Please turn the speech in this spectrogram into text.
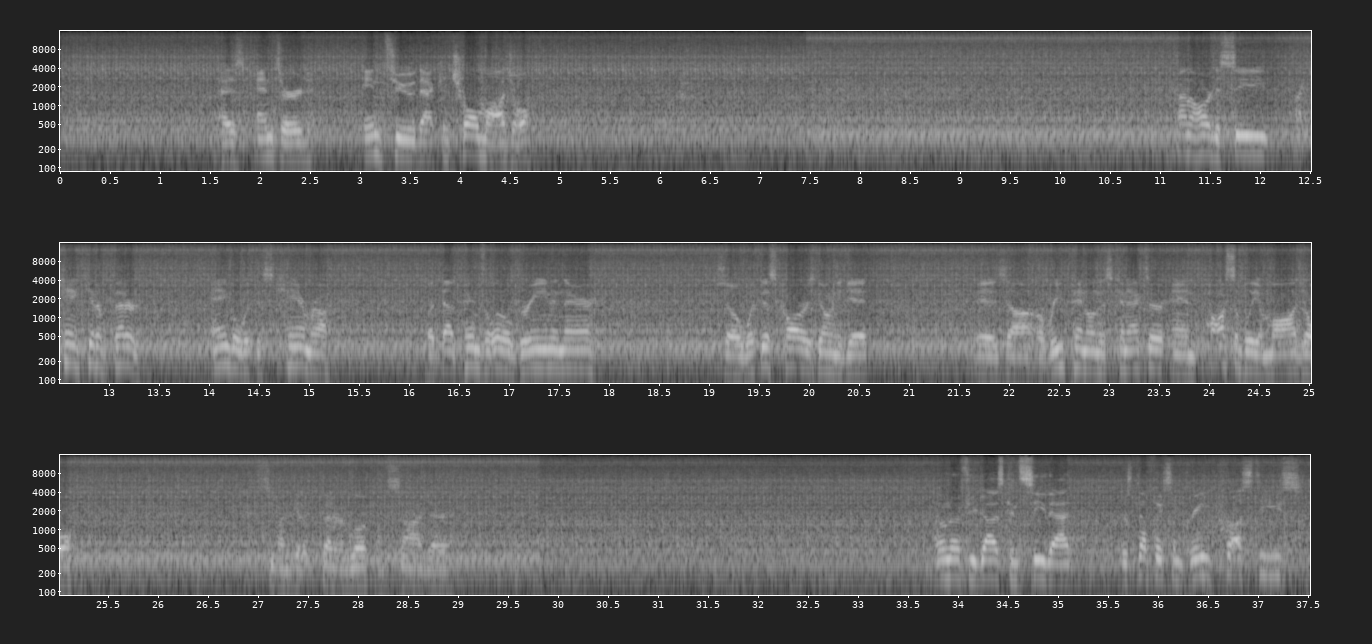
has entered into that control module. Kind of hard to see. I can't get a better angle with this camera, but that pin's a little green in there. So what this car is going to get is uh, a repin on this connector and possibly a module. See if I can get a better look inside there. I don't know if you guys can see that. There's definitely some green crusties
